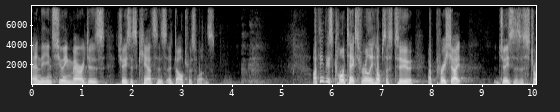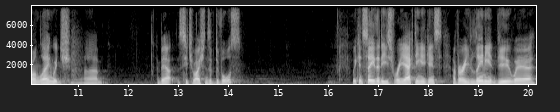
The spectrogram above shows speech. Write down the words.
And the ensuing marriages, Jesus counts as adulterous ones. I think this context really helps us to appreciate Jesus' strong language um, about situations of divorce. We can see that he's reacting against a very lenient view where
